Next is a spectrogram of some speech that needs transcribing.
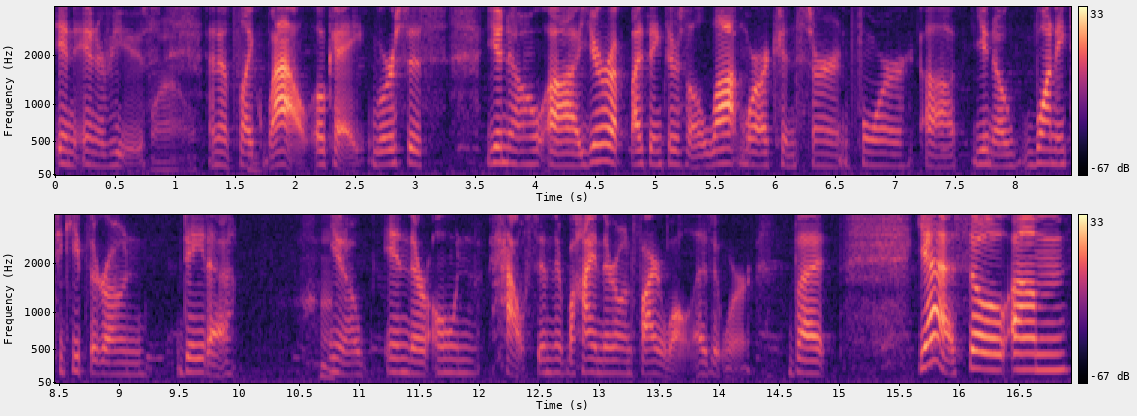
in interviews, and it's like, wow, okay. Versus, you know, uh, Europe, I think there's a lot more concern for, uh, you know, wanting to keep their own data you know, in their own house, in their behind their own firewall, as it were. But yeah, so um,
